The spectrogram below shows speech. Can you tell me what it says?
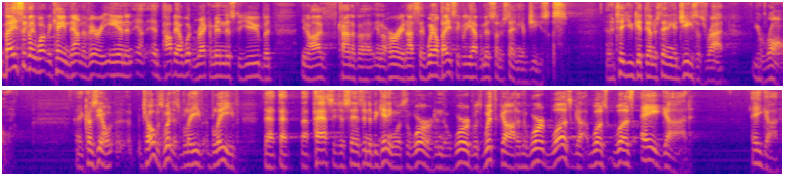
And basically, what we came down to the very end, and, and, and, probably I wouldn't recommend this to you, but, you know, I was kind of uh, in a hurry, and I said, well, basically, you have a misunderstanding of Jesus. And until you get the understanding of Jesus right, you're wrong. Because, you know, Jehovah's Witnesses believe, believe that, that that passage that says, in the beginning was the Word, and the Word was with God, and the Word was God, was, was a God. A God.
